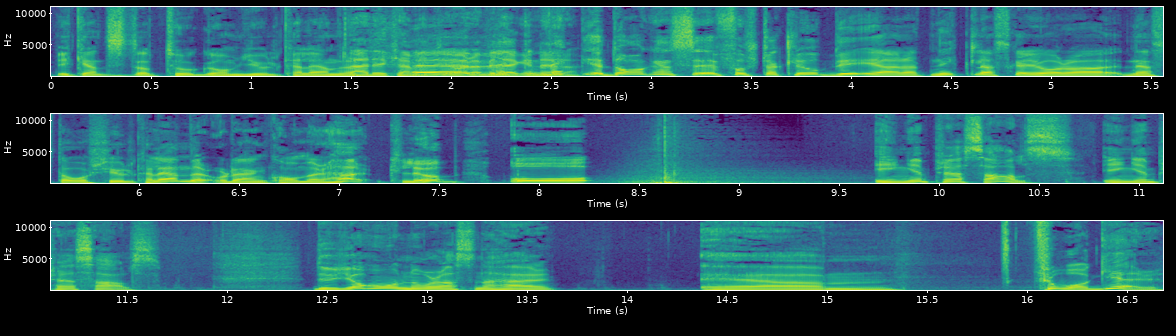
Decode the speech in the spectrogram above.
vi kan inte sitta och tugga om julkalendrar. Nej, det kan vi inte göra. Vi lägger ner veck- Dagens eh, första klubb det är att Niklas ska göra nästa års julkalender och den kommer här. Klubb och... Ingen press alls. Ingen press alls. Du, jag har några såna här ehm, frågor.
